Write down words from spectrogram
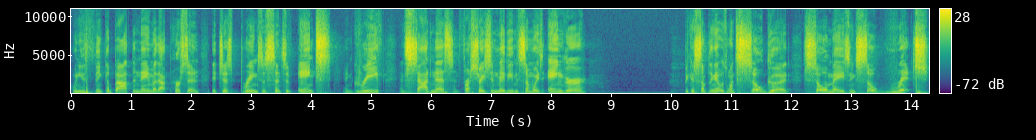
when you think about the name of that person, it just brings a sense of angst and grief and sadness and frustration, maybe even some ways anger. Because something that was once so good, so amazing, so rich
